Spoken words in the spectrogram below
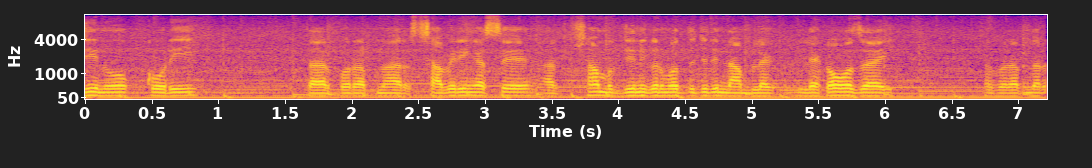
ঝিনুক করি তারপর আপনার সাবেরিং আছে, আর শামুক, ঝিনুকের মধ্যে যদি নাম লেখাও যায়, তারপর আপনার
